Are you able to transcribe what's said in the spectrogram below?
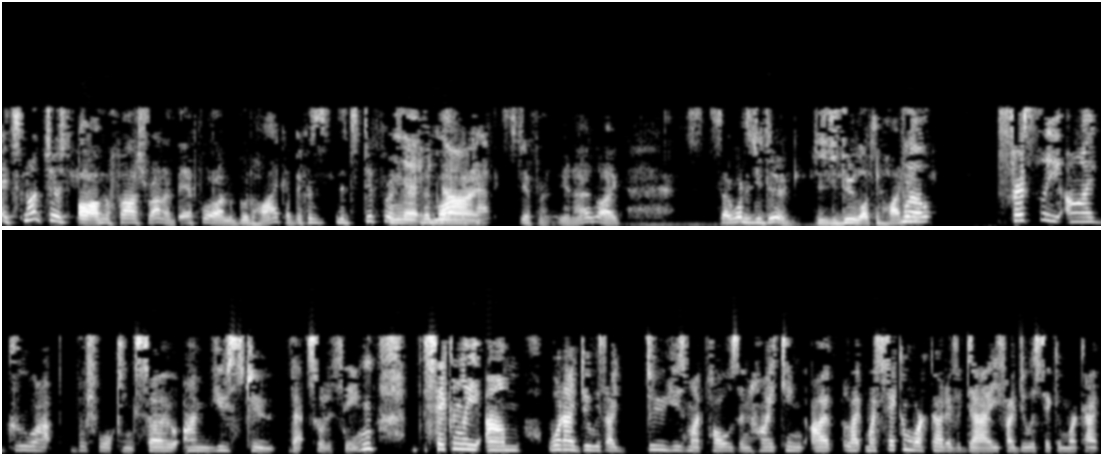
it's not just oh I'm a fast runner therefore I'm a good hiker because it's different No, the no. biomechanics is different you know like so what did you do did you do lots of hiking Well, firstly, I grew up bushwalking, so I'm used to that sort of thing. Secondly, um, what I do is I do use my poles and hiking. I like my second workout of a day. If I do a second workout,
